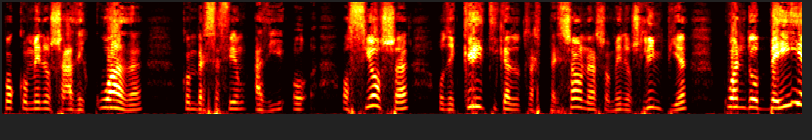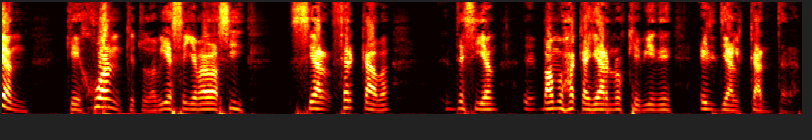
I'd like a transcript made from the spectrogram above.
poco menos adecuada, conversación ociosa o de crítica de otras personas o menos limpia, cuando veían que Juan, que todavía se llamaba así, se acercaba, decían eh, vamos a callarnos que viene el de Alcántara.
